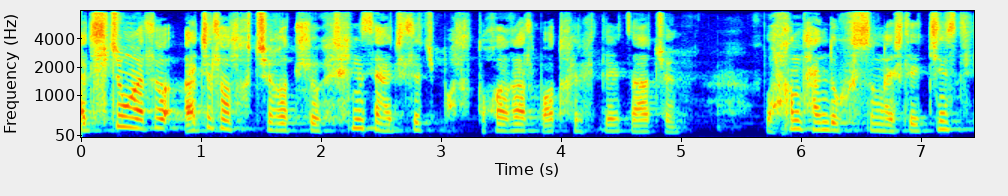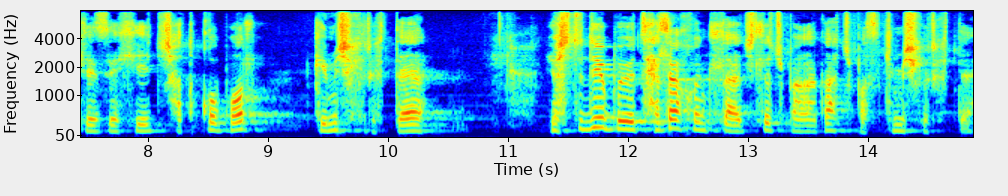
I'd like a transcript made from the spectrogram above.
Ажилчин ажил олгогчийн төлөө хэрхэн сайн ажиллаж болох тухайгаа л бодох хэрэгтэй зааж байна. Бурхан танд өгсөн ажлыг чин сэтгэлээсээ хийж чадахгүй бол гимших хэрэгтэй ёс төдий буюу цалиахын төлөө ажиллаж байгаадаа ч бас гимших хэрэгтэй.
